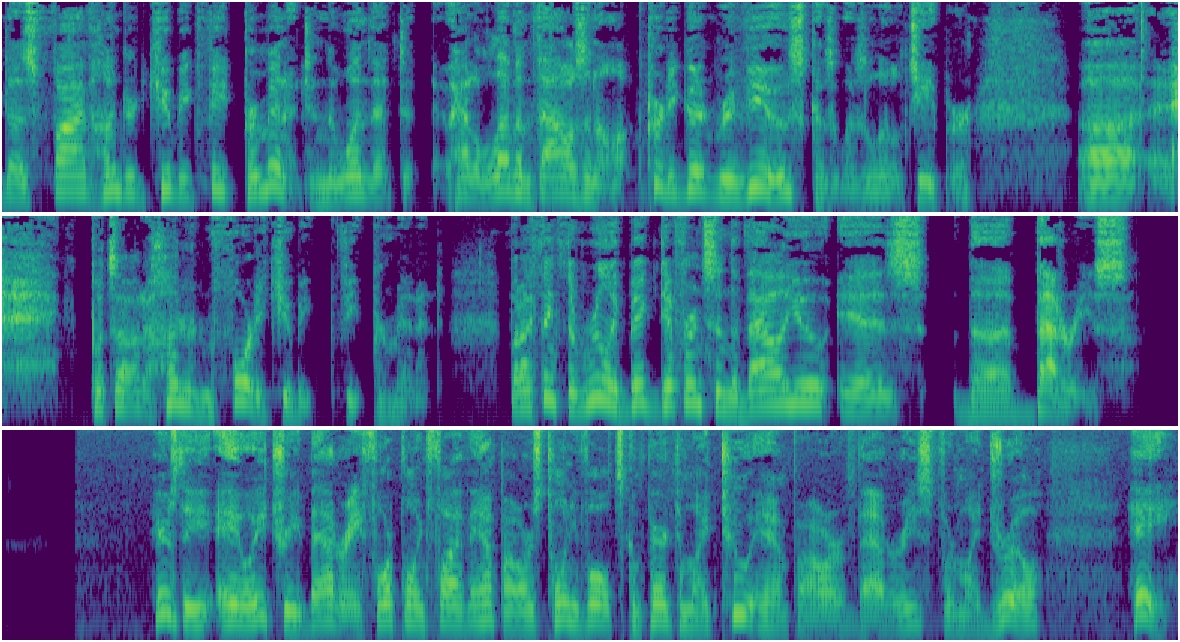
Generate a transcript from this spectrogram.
does 500 cubic feet per minute, and the one that had 11,000 pretty good reviews, because it was a little cheaper, uh, puts out 140 cubic feet per minute. But I think the really big difference in the value is the batteries. Here's the AOE tree battery, 4.5 amp hours, 20 volts, compared to my 2 amp hour batteries for my drill. Hey,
